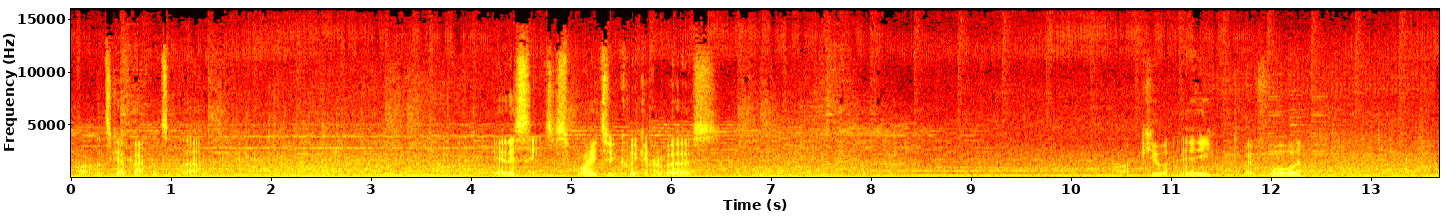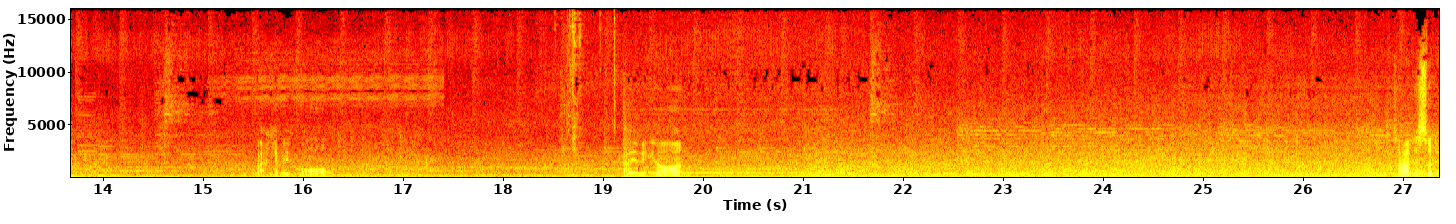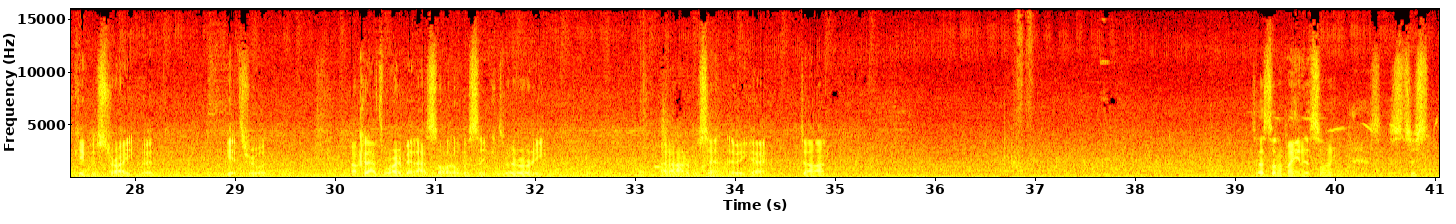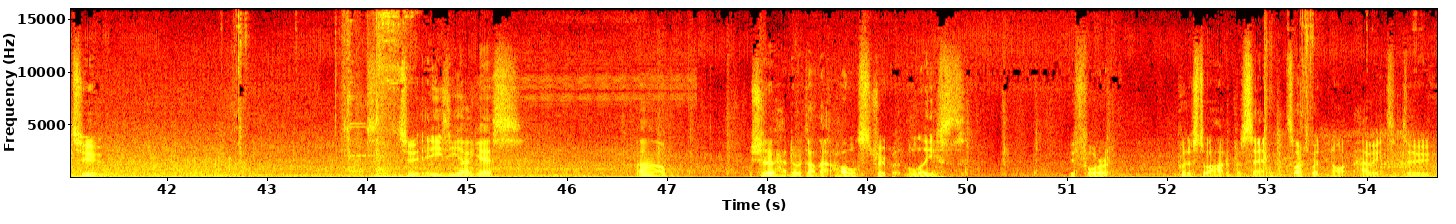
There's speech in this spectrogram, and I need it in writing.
Alright, let's go backwards at that. Yeah, this thing's just way too quick in reverse. Right, Q and E, go forward. Back a bit more. Paving on. It's hard to sort of keep it straight, but get through it. Not going to have to worry about that side, obviously, because we're already at 100%. There we go. Done. So that's what I mean. It's like it's just too too easy, I guess. Um, we should have had to have done that whole strip at least before it put us to 100%. It's like we're not having to do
